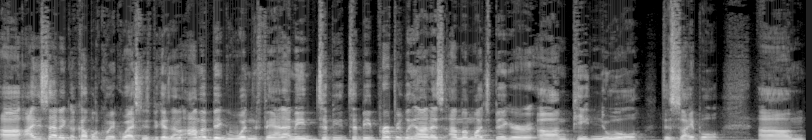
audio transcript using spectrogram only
uh, I just had a, a couple quick questions because I'm, I'm, a big Wooden fan. I mean, to be to be perfectly honest, I'm a much bigger um, Pete Newell disciple. Um,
